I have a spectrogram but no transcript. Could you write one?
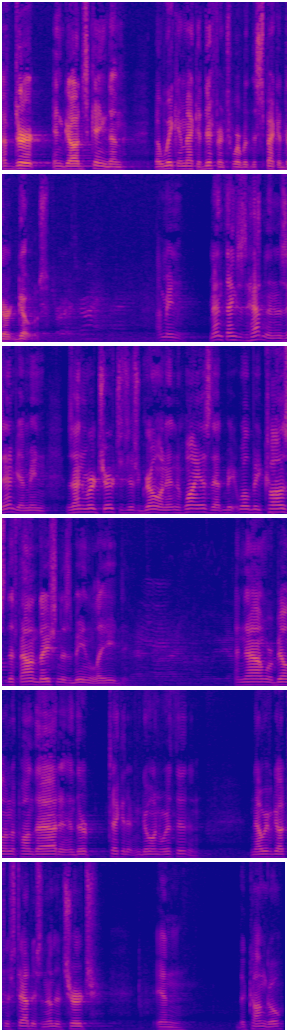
of dirt in God's kingdom, but we can make a difference where the speck of dirt goes. I mean, man, things is happening in Zambia. I mean, Zion Word Church is just growing. And why is that? Well, because the foundation is being laid. And now we're building upon that, and they're taking it and going with it. And now we've got to establish another church in the Congo.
